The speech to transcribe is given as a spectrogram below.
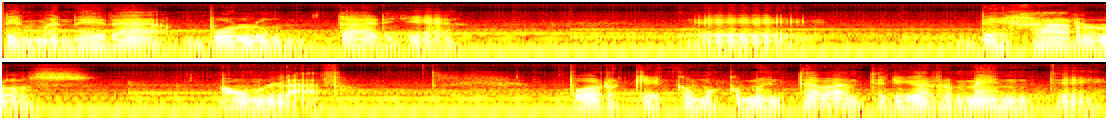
de manera voluntaria eh, dejarlos a un lado. Porque como comentaba anteriormente,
